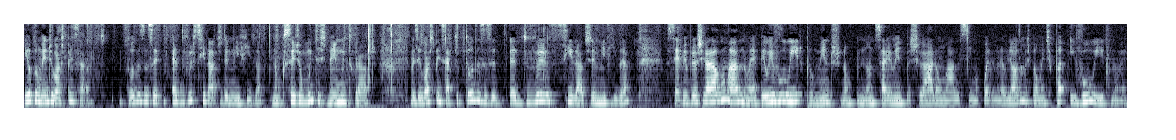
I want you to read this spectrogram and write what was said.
Eu, pelo menos, gosto de pensar de todas as adversidades da minha vida, não que sejam muitas nem muito graves, mas eu gosto de pensar que todas as adversidades da minha vida servem para eu chegar a algum lado, não é? Para eu evoluir, pelo menos, não, não necessariamente para chegar a um lado assim, uma coisa maravilhosa, mas pelo menos para evoluir, não é?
